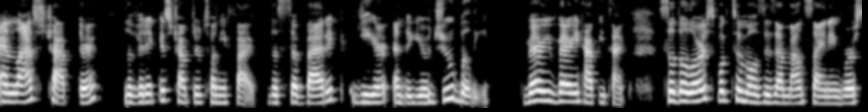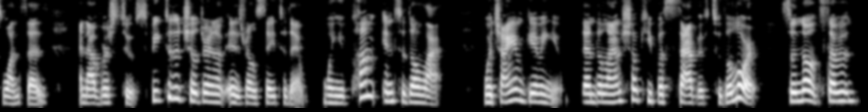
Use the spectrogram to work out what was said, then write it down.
And last chapter, Leviticus chapter 25, the sabbatic year and the year Jubilee. Very, very happy time. So the Lord spoke to Moses at Mount Sinai, verse 1 says, and now verse 2 Speak to the children of Israel, say to them, When you come into the land which I am giving you, then the land shall keep a Sabbath to the Lord. So note, seven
